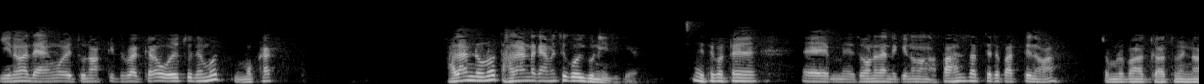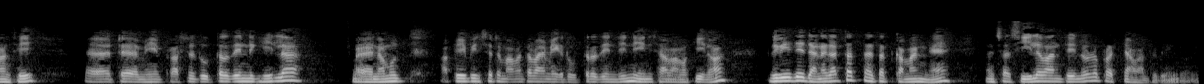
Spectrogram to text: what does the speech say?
කියනවා දැන් ওই තුනක් ඉදිරිපත් කරා ওই තුනෙමුත් මොකක් හලන්න වුණොත් හලන්න කැමති කොයි ගුණේද කියලා. එතකොට මේ සෝනදණ්ඩ කියනවා මම අපහසු තත්ත්වයටපත් වෙනවා. සම්මපාත් ගෞතමයන් වහන්සේට මේ ප්‍රශ්නට උත්තර දෙන්න ගිහිල්ලා නමුත් අපේ පිරිසට මම තමයි මේකට උත්තර දෙන්න ඉන්නේ. ඒ නිසා මම කියනවා ත්‍රිවිධය දැනගත්තත් නැතත් කමන්නේ නැහැ. සීලවන්ත වෙන්න ඕන ප්‍රඥාවන්ත වෙන්න ඕන.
